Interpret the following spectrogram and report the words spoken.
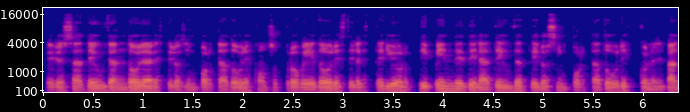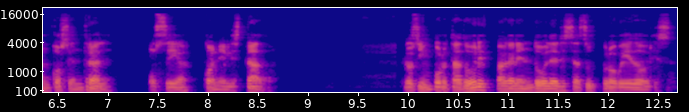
pero esa deuda en dólares de los importadores con sus proveedores del exterior depende de la deuda de los importadores con el Banco Central, o sea, con el Estado. Los importadores pagan en dólares a sus proveedores,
